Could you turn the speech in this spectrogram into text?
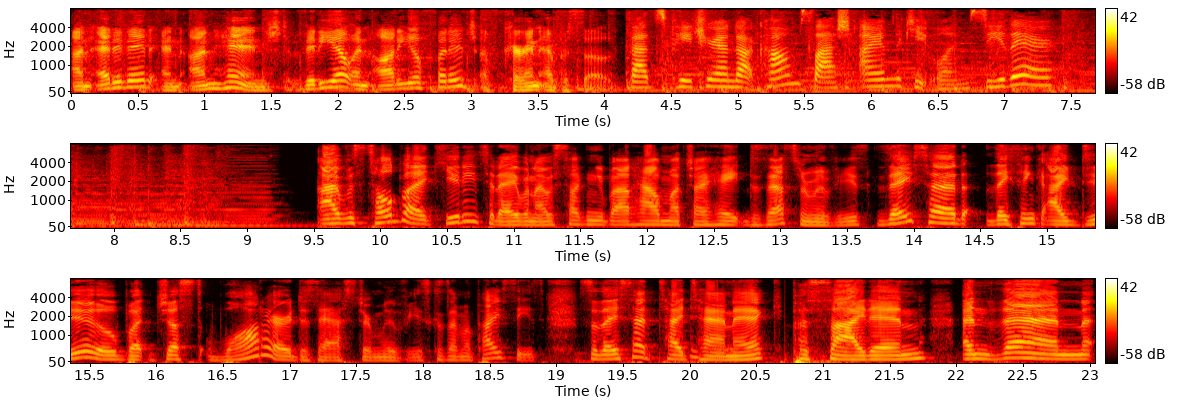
unedited, and unhinged video and audio footage of current episodes. That's patreon.com slash I am the cute one. See you there. I was told by a cutie today when I was talking about how much I hate disaster movies. They said they think I do, but just water disaster movies because I'm a Pisces. So they said Titanic, Poseidon, and then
